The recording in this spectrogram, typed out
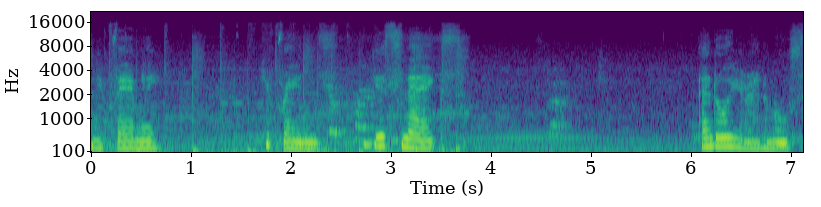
your family your friends your snakes and all your animals.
